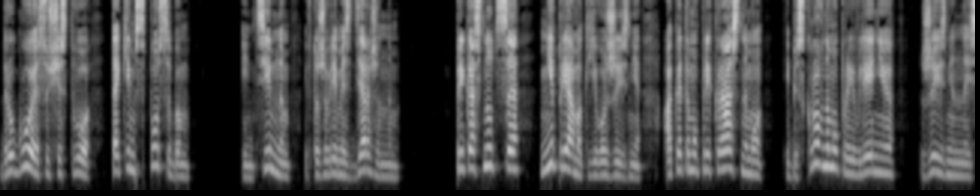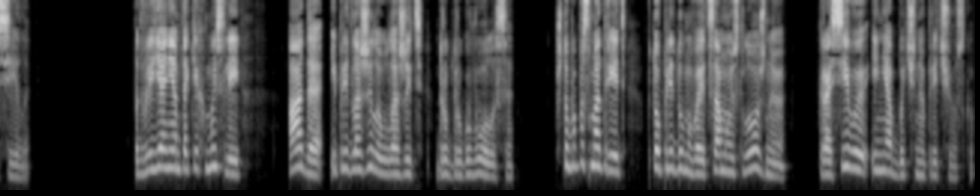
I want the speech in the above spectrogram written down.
другое существо таким способом, интимным и в то же время сдержанным, прикоснуться не прямо к его жизни, а к этому прекрасному и бескровному проявлению жизненной силы. Под влиянием таких мыслей Ада и предложила уложить друг другу волосы, чтобы посмотреть, кто придумывает самую сложную, красивую и необычную прическу.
